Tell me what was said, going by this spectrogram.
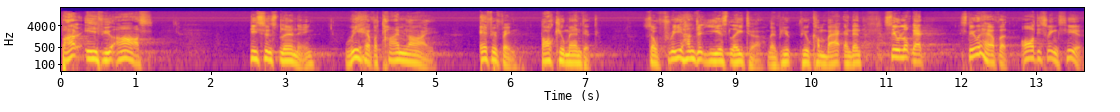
But if you ask distance learning, we have a timeline, everything documented. So 300 years later, when people come back and then still look at, still have it, all these things here.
